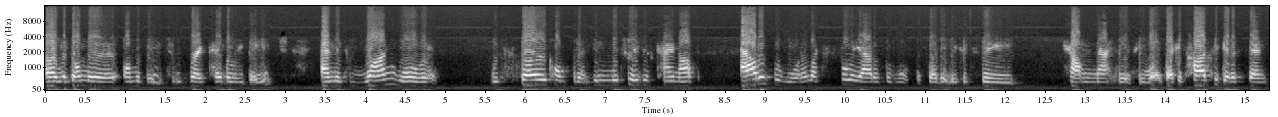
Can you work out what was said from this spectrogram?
I was on the on the beach. It was a very pebbly beach, and this one walrus was so confident. He literally just came up out of the water, like fully out of the water, so that we could see how massive he was. Like it's hard to get a sense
